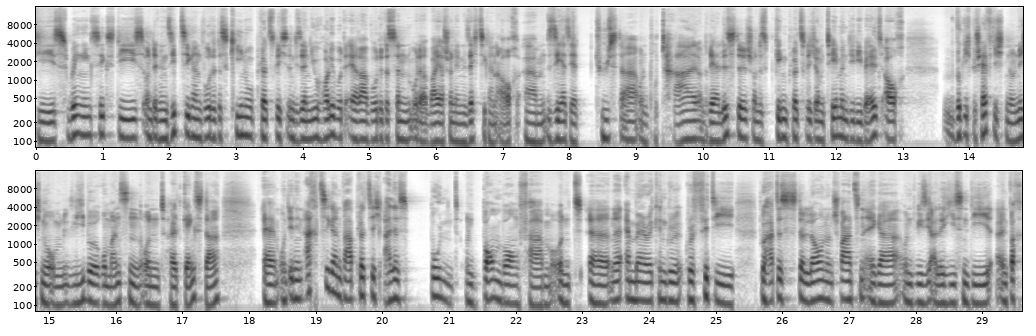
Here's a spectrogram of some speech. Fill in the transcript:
die Swinging 60s und in den 70ern wurde das Kino plötzlich in dieser New Hollywood-Ära wurde das dann, oder war ja schon in den 60ern auch, ähm, sehr, sehr düster und brutal und realistisch und es ging plötzlich um Themen, die die Welt auch wirklich beschäftigten und nicht nur um Liebe, Romanzen und halt Gangster. Ähm, und in den 80ern war plötzlich alles bunt und Bonbonfarben und äh, ne, American Gra Graffiti. Du hattest Stallone und Schwarzenegger und wie sie alle hießen, die einfach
